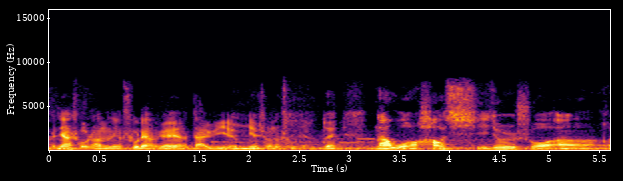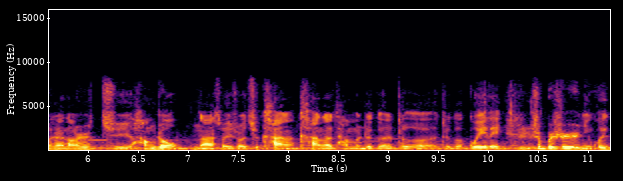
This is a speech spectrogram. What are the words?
玩家手上的那个数量远远大于野、嗯。野生的数量。对，那我好奇就是说，呃，何山当时去杭州，那所以说去看看了他们这个这个这个龟类，嗯。是不是你会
